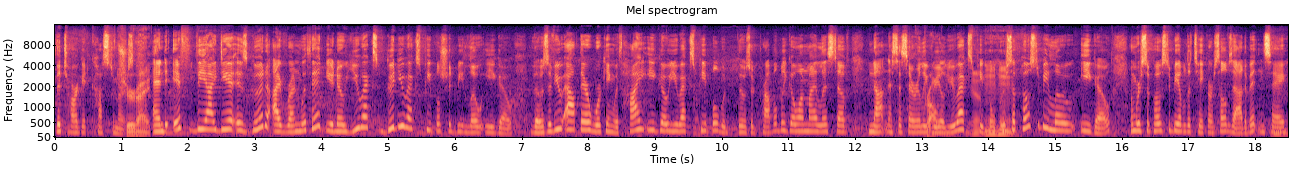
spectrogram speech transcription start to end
the target customers. Sure. Right. And if the idea is good, I run with it. You know, UX good UX people should be low ego. Those of you out there working with high ego UX people would those would probably go on my list of not necessarily Problem. real UX Yeah. people. Mm-hmm. We're supposed to be low ego and we're supposed to be able to take ourselves out of it and say Mm.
